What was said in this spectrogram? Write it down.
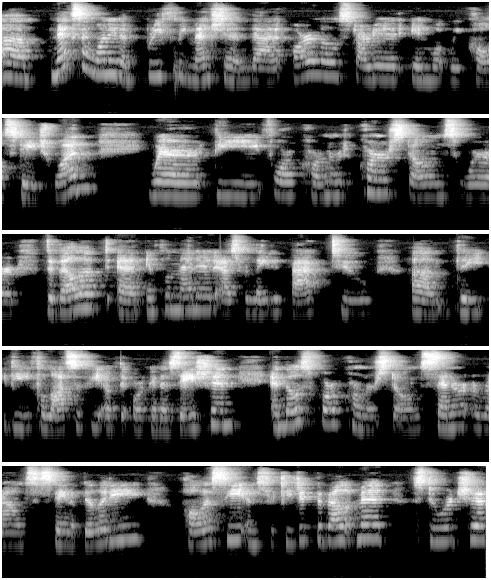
Um, next, I wanted to briefly mention that Arlo started in what we call stage one, where the four corner, cornerstones were developed and implemented as related back to um, the, the philosophy of the organization. And those four cornerstones center around sustainability, policy and strategic development, stewardship,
